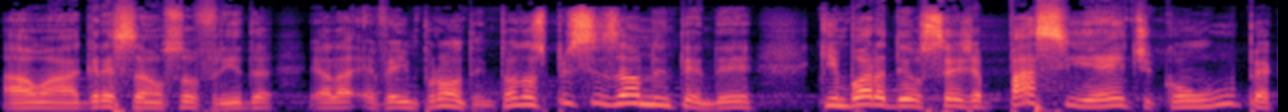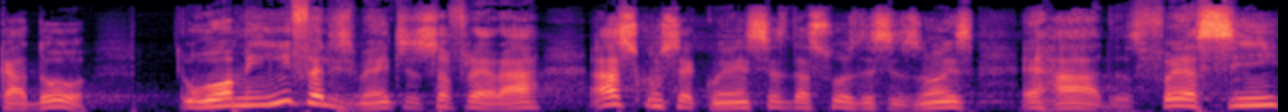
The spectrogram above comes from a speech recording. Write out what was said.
a uma agressão sofrida, ela vem pronta. Então nós precisamos entender que embora Deus seja paciente com o pecador, o homem, infelizmente, sofrerá as consequências das suas decisões erradas. Foi assim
